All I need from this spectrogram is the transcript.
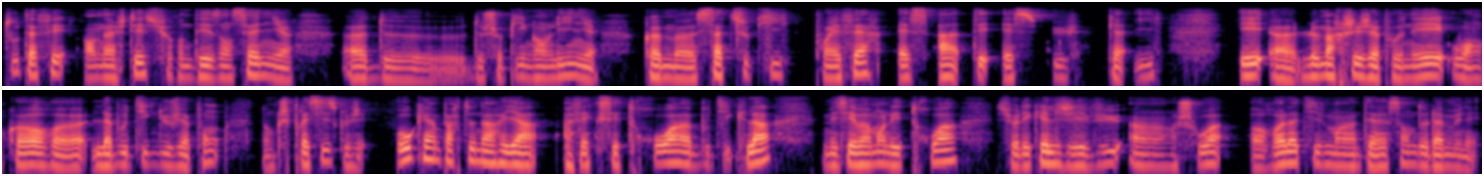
tout à fait en acheter sur des enseignes euh, de, shopping en ligne comme euh, satsuki.fr, S-A-T-S-U-K-I, et euh, le marché japonais ou encore la boutique du Japon. Donc je précise que j'ai aucun partenariat avec ces trois boutiques-là, mais c'est vraiment les trois sur lesquels j'ai vu un choix relativement intéressant de la monnaie.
